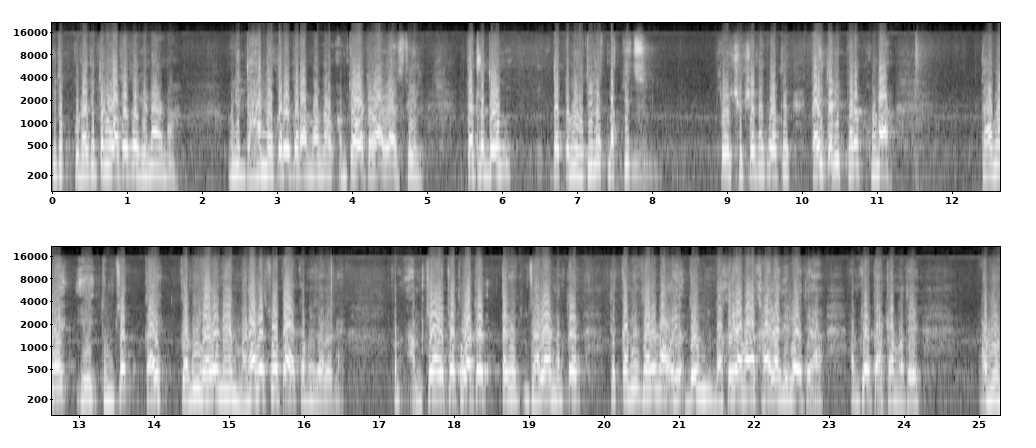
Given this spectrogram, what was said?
की तो कुणाच्या तरी वाट्याचं घेणार ना? म्हणजे दहा नोकऱ्या तर आम्हाला आमच्या वाट्याला आल्या असतील. त्यातले दोन तर कमी होतीलच नक्कीच. किंवा शिक्षणाच्या बाबतीत काहीतरी फरक होणार. त्यामुळे तुमचं काही कमी झालं नाही हे म्हणायला सोपं आहे कमी झालं नाही. पण आमच्या ह्याच्यात वाटत तरी झाल्यानंतर ते कमी झालं ना. दोन भाकरी आम्हाला खायला दिल्या होत्या आमच्या ताटामध्ये. आम्ही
